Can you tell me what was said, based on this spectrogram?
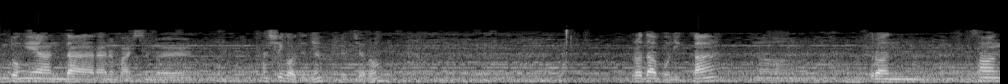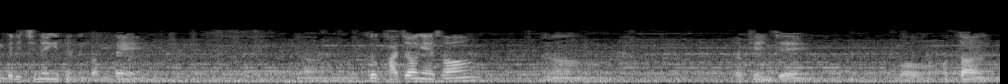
행동해야 한다라는 말씀을 하시거든요, 실제로. 그러다 보니까 어, 그런 상황들이 진행이 되는 건데 어, 그 과정에서 어, 이렇게 이제 뭐 어떤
